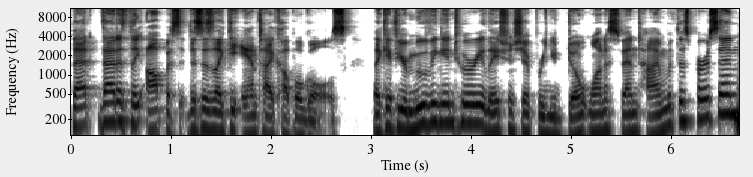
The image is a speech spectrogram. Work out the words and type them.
that that is the opposite. This is like the anti couple goals. Like if you're moving into a relationship where you don't want to spend time with this person,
